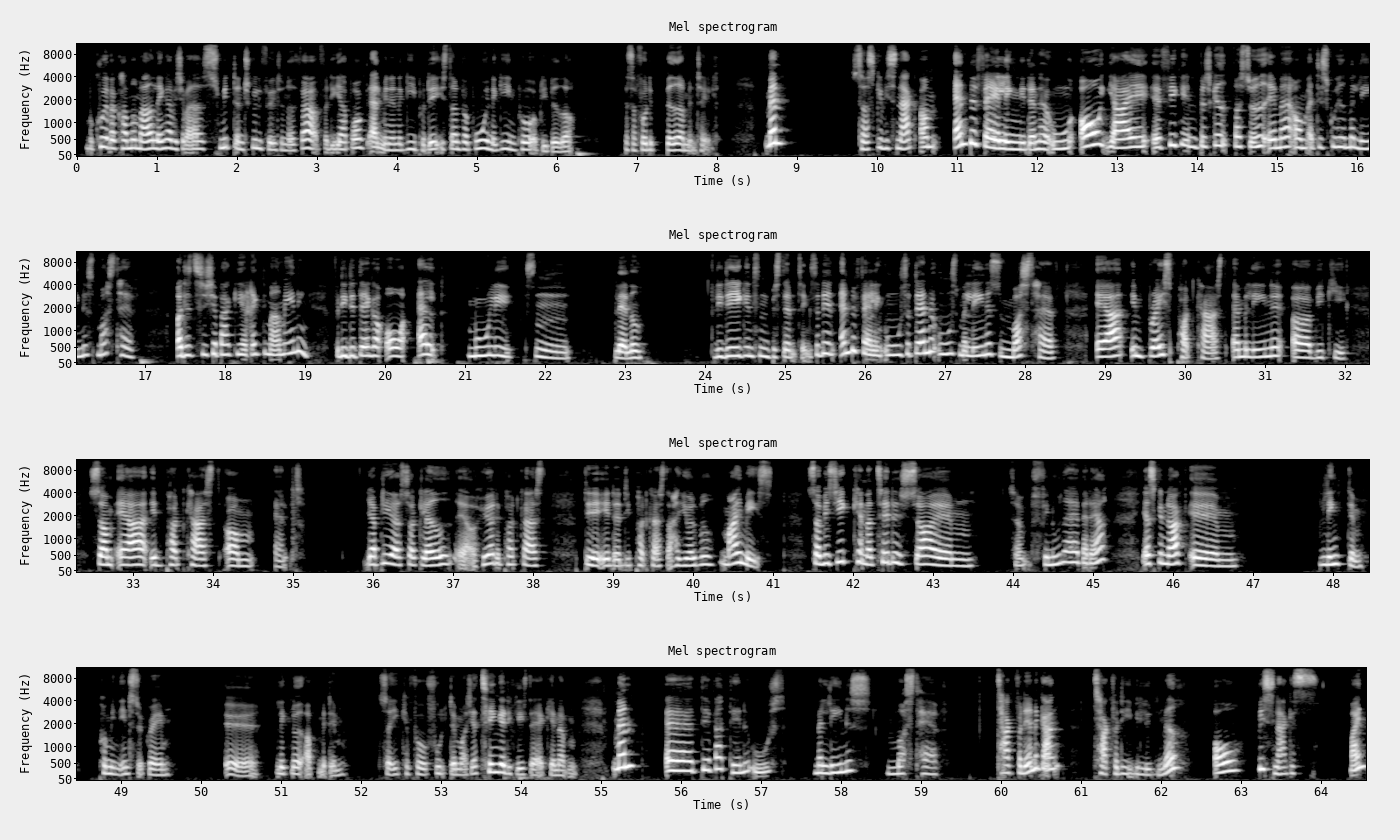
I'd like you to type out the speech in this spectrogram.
Hvor kunne jeg være kommet meget længere, hvis jeg bare havde smidt den skyldfølelse noget før, fordi jeg har brugt al min energi på det, i stedet for at bruge energien på at blive bedre. Altså få det bedre mentalt. Men så skal vi snakke om anbefalingen i den her uge, og jeg øh, fik en besked fra søde Emma om, at det skulle hedde Malenes Must Have. Og det synes jeg bare giver rigtig meget mening, fordi det dækker over alt muligt sådan blandet. Fordi det er ikke en sådan bestemt ting. Så det er en anbefaling uge. Så denne uges Malenes Must Have er Embrace Podcast af Malene og Vicky, som er et podcast om alt. Jeg bliver så glad af at høre det podcast. Det er et af de podcasts, der har hjulpet mig mest. Så hvis I ikke kender til det, så, øhm, så find ud af, hvad det er. Jeg skal nok øhm, linke dem på min Instagram. Øh, lægge noget op med dem, så I kan få fuldt dem også. Jeg tænker, at de fleste af jer kender dem. Men øh, det var denne uges Malenes Must Have. Tak for denne gang. Tak fordi vi lyttede med, og vi snakkes. Moin!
